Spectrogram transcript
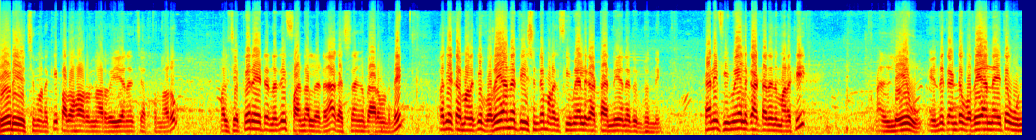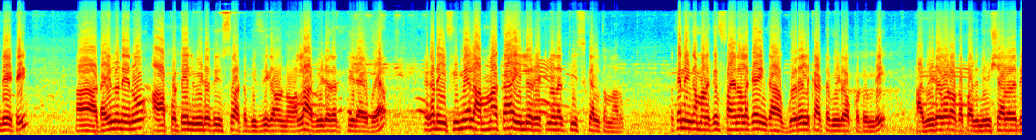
జోడి వచ్చి మనకి పదహారున్నర వెయ్యి అనేది చెప్తున్నారు. వాళ్ళు చెప్పే రేట్ అనేది ఫైనల్ రేట్ అనేది ఖచ్చితంగా బేరం ఉంటుంది. ఓకే ఇక్కడ మనకి ఉదయాన్నే తీసుంటే మనకి ఫీమేల్ కట్ట అన్ని అనేది ఉంటుంది. కానీ ఫీమేల్ కట్ట అనేది మనకి లేవు. ఎందుకంటే ఉదయాన్నే అయితే ఉండేటి ఆ టైంలో నేను ఆ పొట్టేలు వీడియో తీస్తూ అటు బిజీగా ఉండడం వల్ల ఆ వీడియో అనేది తీయలేకపోయా. ఇక్కడ ఈ ఫీమేల్ అమ్మక ఇల్లు రిటర్న్ అనేది తీసుకెళ్తున్నారు. ఓకే ఇంకా మనకి ఫైనల్గా ఇంకా గొర్రెల కట్ట వీడియో ఒకటి ఉంది. ఆ వీడియో కూడా ఒక పది నిమిషాలు అయితే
